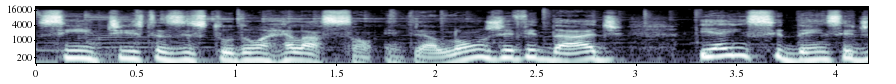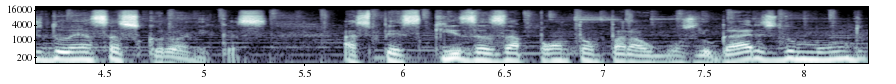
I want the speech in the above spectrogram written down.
cientistas estudam a relação entre a longevidade e a incidência de doenças crônicas. As pesquisas apontam para alguns lugares do mundo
